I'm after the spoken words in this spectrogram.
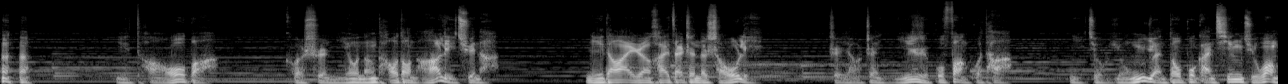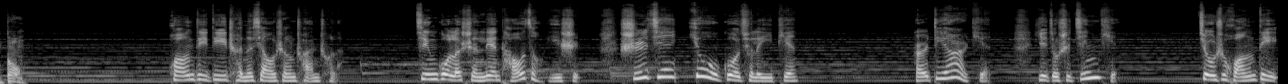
呵呵，你逃吧，可是你又能逃到哪里去呢？你的爱人还在朕的手里，只要朕一日不放过他，你就永远都不敢轻举妄动。皇帝低沉的笑声传出来。经过了沈炼逃走一事，时间又过去了一天。而第二天，也就是今天，就是皇帝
